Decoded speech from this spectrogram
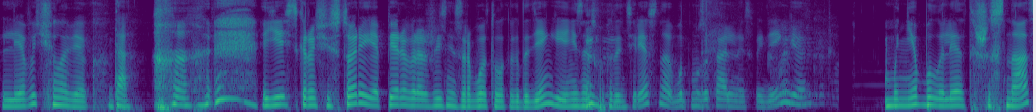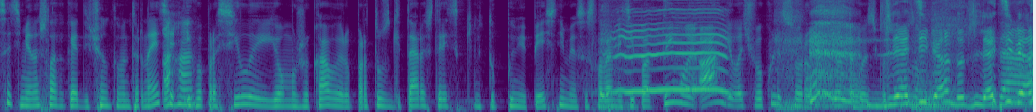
Левый человек. Да. Есть, короче, история. Я первый раз в жизни заработала, когда деньги. Я не знаю, сколько это интересно. Вот музыкальные свои деньги мне было лет 16, меня нашла какая-то девчонка в интернете ага. и попросила ее мужика в аэропорту с гитарой встретить с какими тупыми песнями со словами типа «Ты мой ангел, а чуваку лет 40». Такой, типа, для тебя, но для да. тебя.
